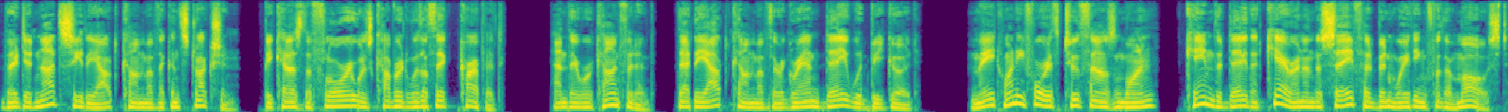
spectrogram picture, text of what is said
They did not see the outcome of the construction, because the floor was covered with a thick carpet and they were confident that the outcome of their grand day would be good. May 24, 2001, came the day that Karen and the safe had been waiting for the most.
